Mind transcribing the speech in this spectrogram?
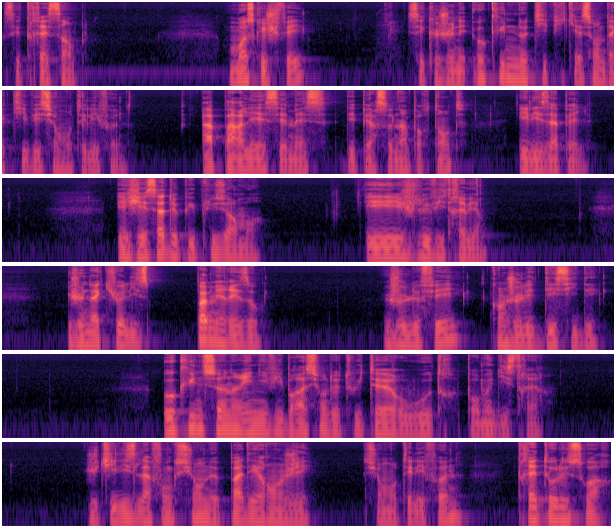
c'est très simple. Moi, ce que je fais, c'est que je n'ai aucune notification d'activer sur mon téléphone, à part les SMS des personnes importantes et les appels. Et j'ai ça depuis plusieurs mois. Et je le vis très bien. Je n'actualise pas mes réseaux je le fais quand je l'ai décidé. Aucune sonnerie ni vibration de Twitter ou autre pour me distraire. J'utilise la fonction ne pas déranger sur mon téléphone très tôt le soir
